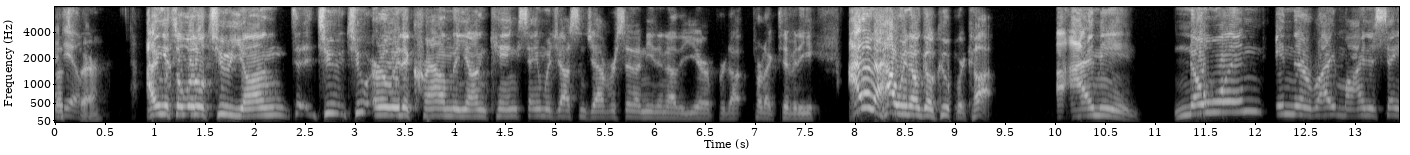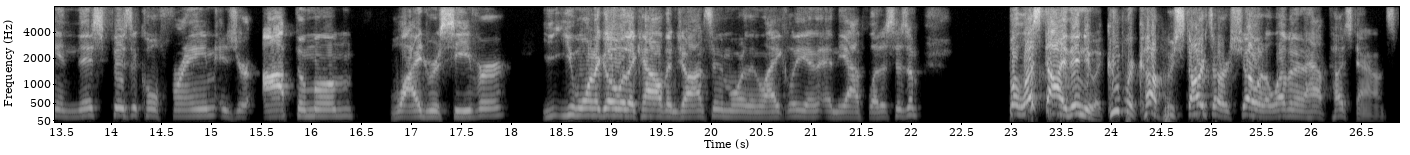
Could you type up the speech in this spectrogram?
That's fair. I think it's a little too young, too too early to crown the young king. Same with Justin Jefferson. I need another year of produ- productivity. I don't know how we don't go Cooper Kupp. I mean, no one in their right mind is saying this physical frame is your optimum wide receiver. You, you want to go with a Calvin Johnson more than likely and, and, the athleticism. But let's dive into it. Cooper Kupp, who starts our show at 11 and a half touchdowns,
